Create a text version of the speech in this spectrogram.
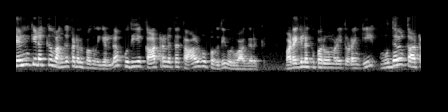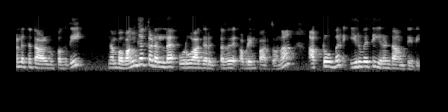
தென்கிழக்கு வங்கக்கடல் பகுதிகளில் புதிய காற்றழுத்த தாழ்வு பகுதி உருவாக இருக்கு வடகிழக்கு பருவமழை தொடங்கி முதல் காற்றழுத்த தாழ்வு பகுதி நம்ம வங்கக்கடல்ல உருவாக இருப்பது அப்படின்னு பார்த்தோம்னா அக்டோபர் இருபத்தி இரண்டாம் தேதி.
